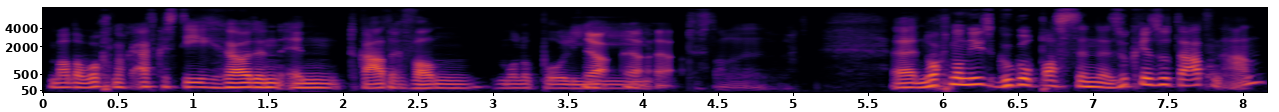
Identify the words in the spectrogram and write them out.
Maar dat wordt nog even tegengehouden in het kader van monopolie, Ja, ja, nog nog nieuws. Google past zijn zoekresultaten aan.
